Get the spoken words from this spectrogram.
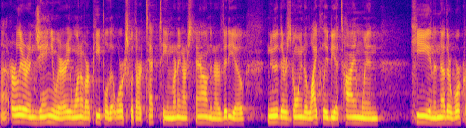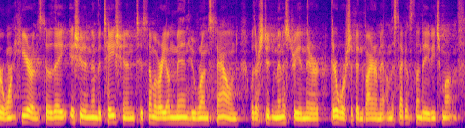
Uh, earlier in January, one of our people that works with our tech team running our sound and our video knew that there was going to likely be a time when he and another worker weren't here. And so they issued an invitation to some of our young men who run sound with our student ministry in their, their worship environment on the second Sunday of each month,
